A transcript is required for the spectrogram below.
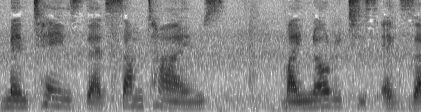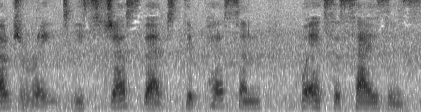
maintains that sometimes minorities exaggerate. It's just that the person who exercises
